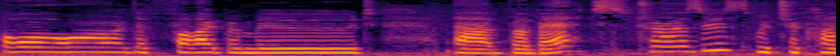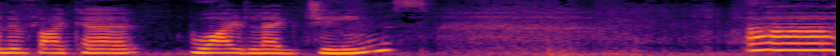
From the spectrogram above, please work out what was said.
or the Fibre Mood uh, Babette trousers which are kind of like a wide leg jeans. Uh,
